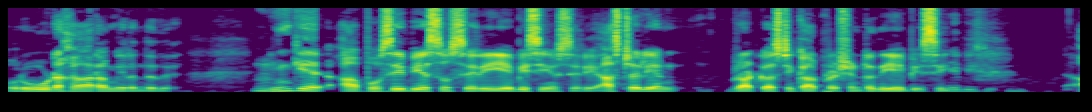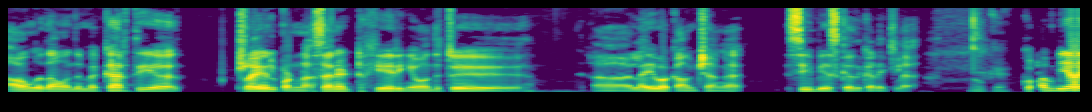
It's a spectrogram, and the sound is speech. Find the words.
ஒரு ஊடக அறம் இருந்தது. இங்கே அப்போ சிபிஎஸும் சரி ஏபிசியும் சரி ஆஸ்திரேலியன் ப்ராட்காஸ்டிங் கார்பரேஷன்றது ஏபிசி அவங்க தான் வந்து மெக்கார்த்தியை ட்ரையல் பண்ண செனட் ஹியரிங்கை வந்துட்டு லைவாக காமிச்சாங்க. சிபிஎஸ்க்கு அது கிடைக்கல. ஓகே கொலம்பியா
